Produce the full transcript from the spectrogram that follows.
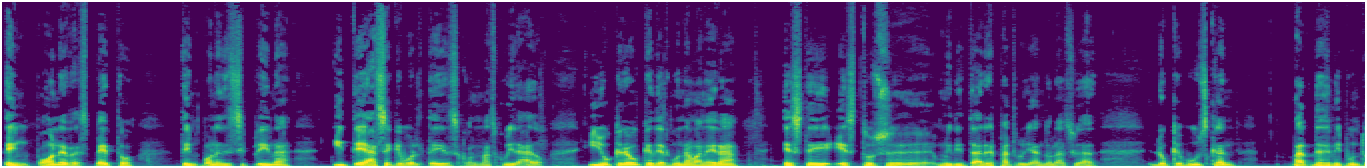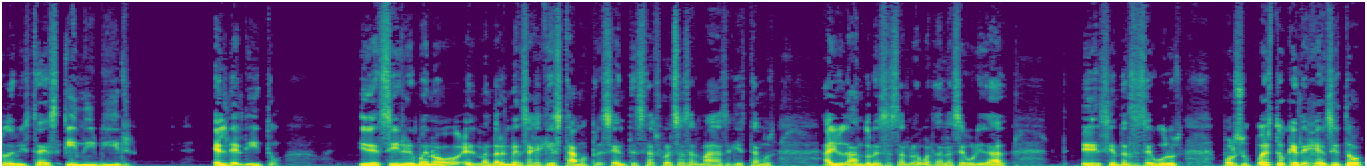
Te impone respeto, te impone disciplina y te hace que voltees con más cuidado. Y yo creo que de alguna manera este, estos eh, militares patrullando la ciudad lo que buscan, desde mi punto de vista, es inhibir el delito y decir, bueno, el mandar el mensaje, aquí estamos presentes, las Fuerzas Armadas, aquí estamos ayudándoles a salvaguardar la seguridad, eh, siéntanse seguros. Por supuesto que el ejército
